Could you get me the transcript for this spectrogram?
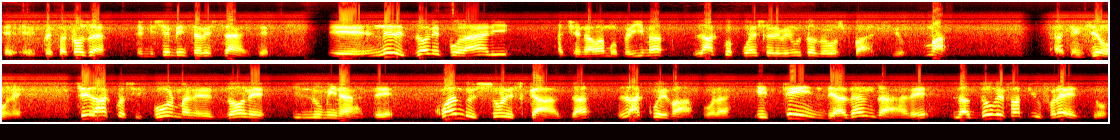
eh, eh questa cosa eh, mi sembra interessante, eh, nelle zone polari, accennavamo prima, l'acqua può essere venuta dallo spazio, ma attenzione, se l'acqua si forma nelle zone illuminate, quando il sole scalda, l'acqua evapora e tende ad andare laddove fa più freddo.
